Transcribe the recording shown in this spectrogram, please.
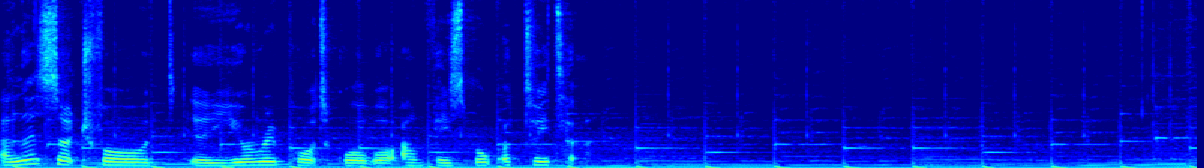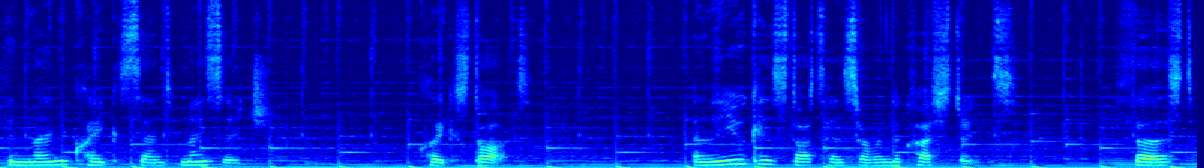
and then search for the U-Report Global on Facebook or Twitter. And then click Send Message. Click Start. And then you can start answering the questions. First,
